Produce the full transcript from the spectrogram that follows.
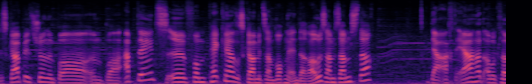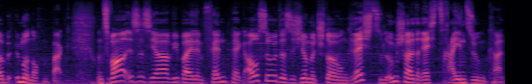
Es gab jetzt schon ein paar, ein paar Updates äh, vom Pack her. Das kam jetzt am Wochenende raus, am Samstag. Der 8R hat aber, glaube ich, immer noch einen Bug. Und zwar ist es ja wie bei dem Fan-Pack auch so, dass ich hier mit Steuerung rechts und Umschalte rechts reinzoomen kann.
